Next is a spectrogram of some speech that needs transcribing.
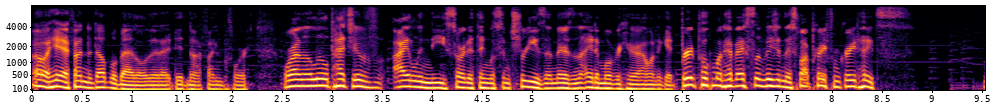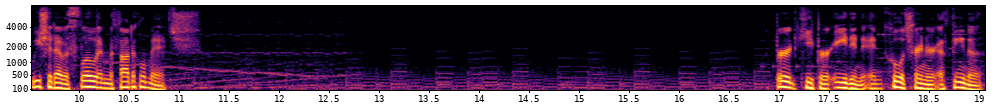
Oh, hey, I found a double battle that I did not find before. We're on a little patch of islandy sort of thing with some trees, and there's an item over here I want to get. Bird Pokemon have excellent vision, they spot prey from great heights. We should have a slow and methodical match. Bird Keeper Aiden and Cool Trainer Athena.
